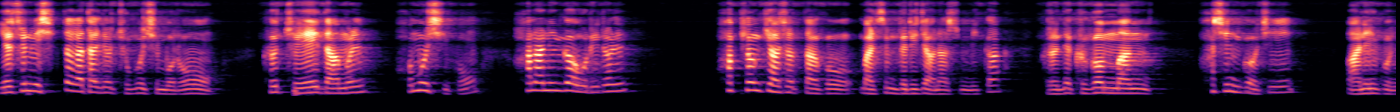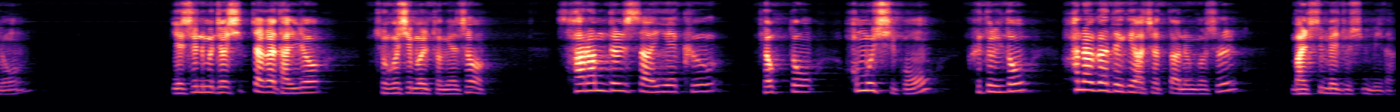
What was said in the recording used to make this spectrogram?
예수님이 십자가 달려 죽으심으로 그 죄의 담을 허무시고 하나님과 우리를 화평케 하셨다고 말씀드리지 않았습니까? 그런데 그것만 하신 것이 아니고요. 예수님은 저 십자가 달려 죽으심을 통해서 사람들 사이에 그 벽도 허무시고 그들도 하나가 되게 하셨다는 것을 말씀해 주십니다.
